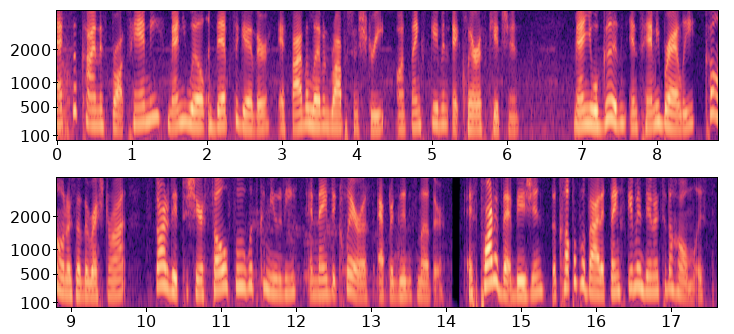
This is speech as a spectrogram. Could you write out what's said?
Acts of kindness brought Tammy, Manuel, and Deb together at 511 Robertson Street on Thanksgiving at Clara's Kitchen. Manuel Gooden and Tammy Bradley, co-owners of the restaurant, started it to share soul food with the community and named it Clara's after Gooden's mother. As part of that vision, the couple provided Thanksgiving dinner to the homeless.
